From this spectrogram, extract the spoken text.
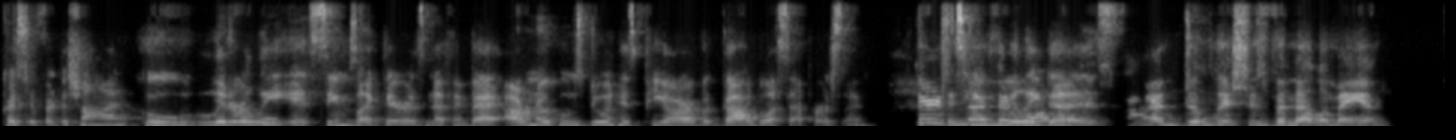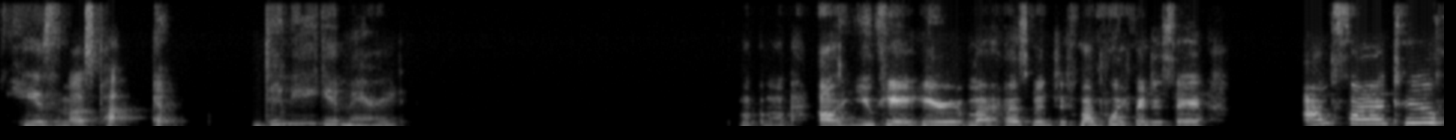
Christopher Deshaun, who literally it seems like there is nothing bad. I don't know who's doing his PR, but God bless that person. There's nothing he really does. delicious vanilla man. He is the most. Po- eh, Didn't he get married? Oh, you can't hear it. My husband, just my boyfriend, just said, "I'm fine too."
